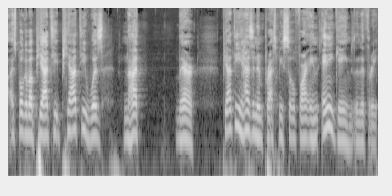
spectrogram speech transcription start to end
I spoke about Piatti. Piatti was not there. Piatti hasn't impressed me so far in any games in the three.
